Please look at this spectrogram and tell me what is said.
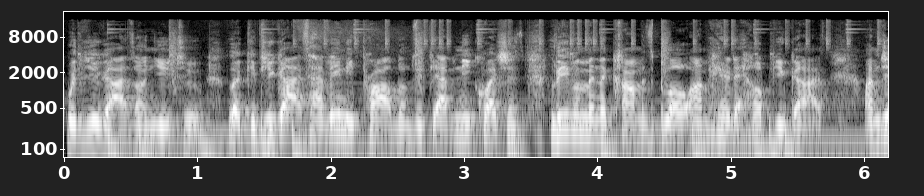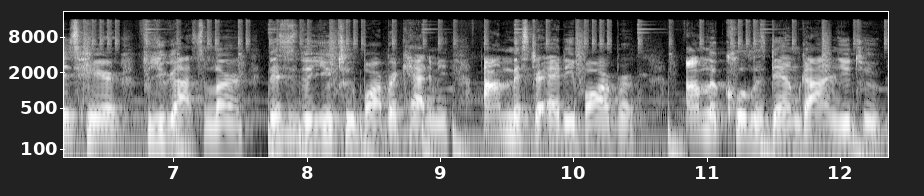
with you guys on YouTube. Look, if you guys have any problems, if you have any questions, leave them in the comments below. I'm here to help you guys. I'm just here for you guys to learn. This is the YouTube Barber Academy. I'm Mr. Eddie Barber. I'm the coolest damn guy on YouTube.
